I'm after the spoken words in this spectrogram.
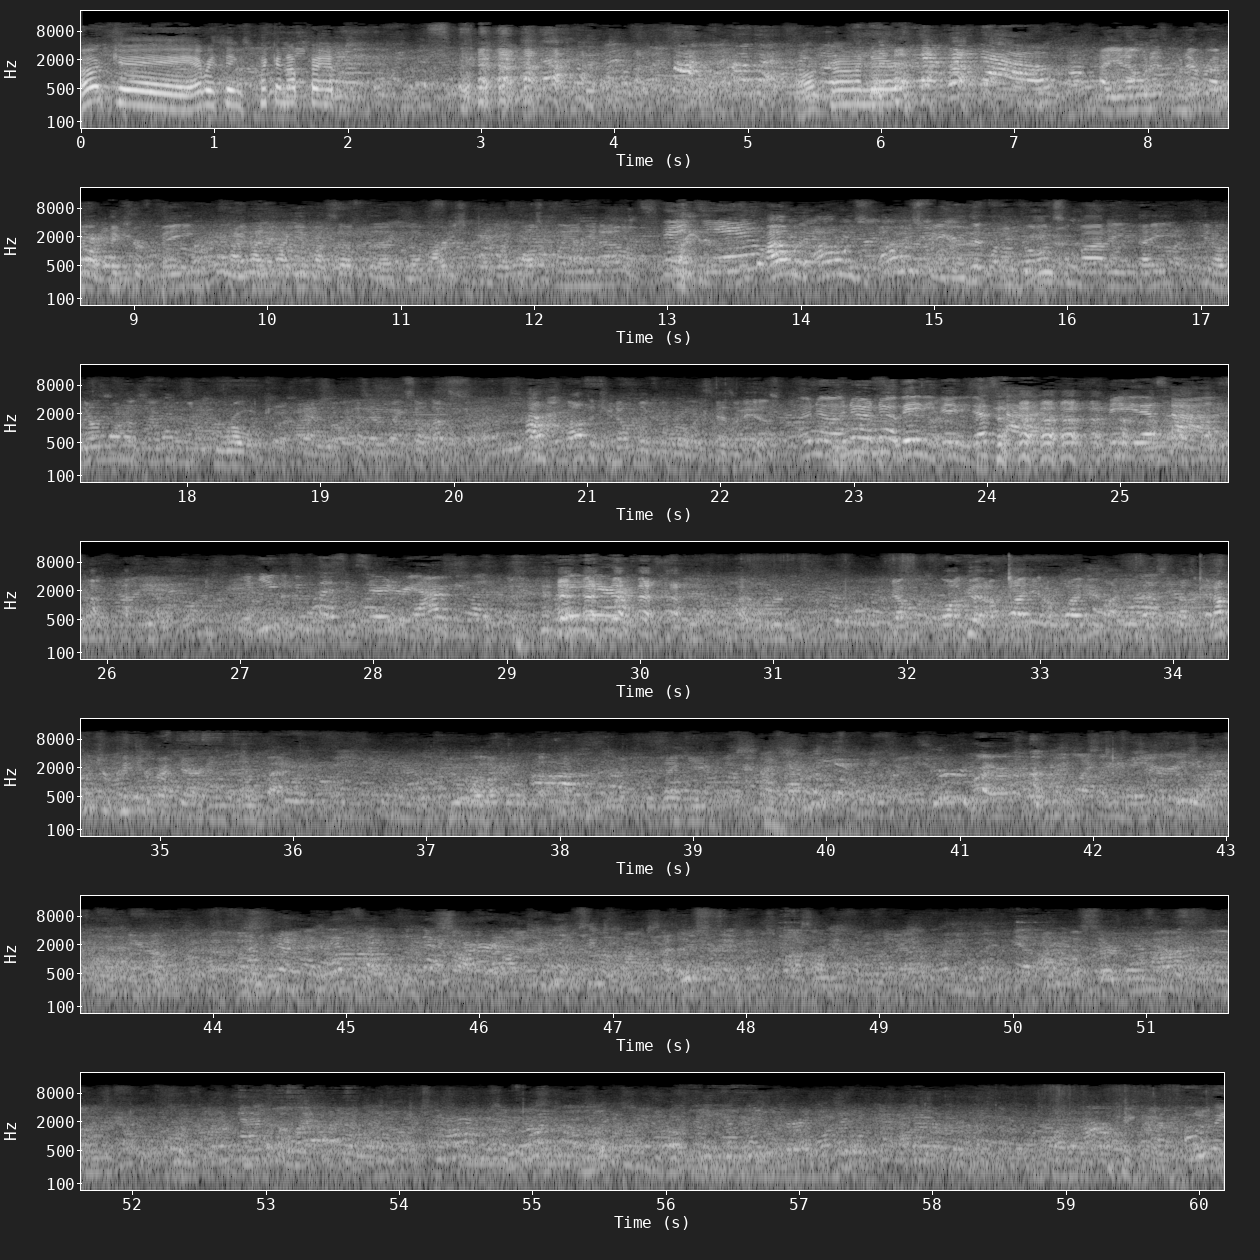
Okay, everything's picking up at ALL-CON there. Hey, you know, whenever whenever I draw a picture of me, I, I, I give myself the, the artist weight loss plan, you know. Thank you. I always, I always, I always figure that when I'm drawing somebody, they, you know, they're one of, they want to look heroic and, and everything. So that's not, not that you don't look heroic as it is. Oh no, no, no, baby, baby, that's hot. baby, that's hot. Would be like, right here. Yeah, well, good. I'm glad you, I'm glad you like it. That's, that's, and I'll put your picture back there in, the back. You're welcome. Thank you. Oh, wait. I have not met Jade in person, but I.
